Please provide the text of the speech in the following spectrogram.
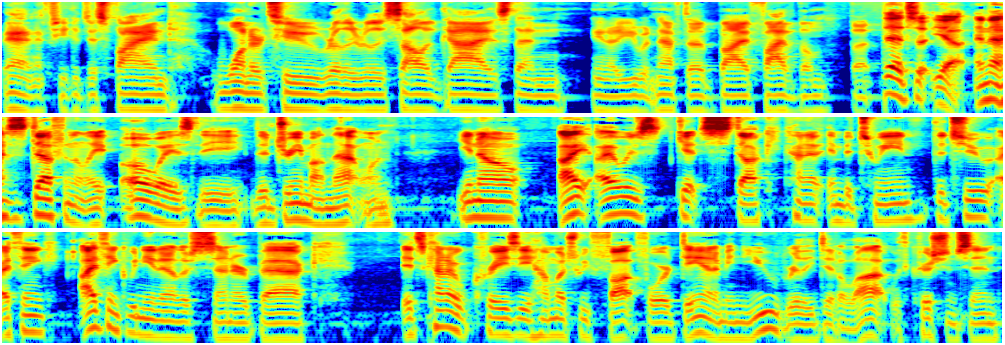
man, if you could just find one or two really really solid guys, then you know you wouldn't have to buy five of them. But that's uh, yeah, and that's definitely always the the dream on that one. You know, I I always get stuck kind of in between the two. I think I think we need another center back. It's kind of crazy how much we fought for Dan. I mean, you really did a lot with Christensen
